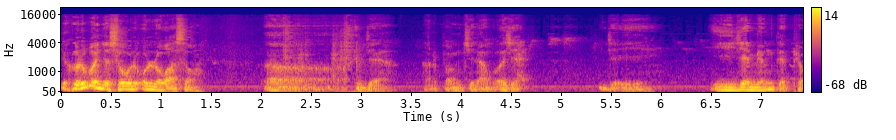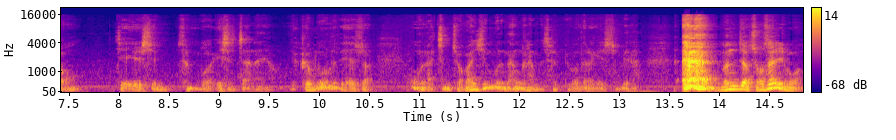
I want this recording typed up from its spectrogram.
예, 그리고 이제 서울에 올라와서 어, 이제 하룻밤 지나고 어제 이제 이 이재명 대표 제1심 선고가 있었잖아요. 그 부분에 대해서 오늘 아침 조간신문 난걸 한번 살펴보도록 하겠습니다. 먼저 조선일보.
